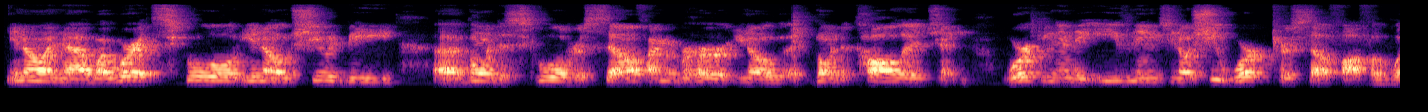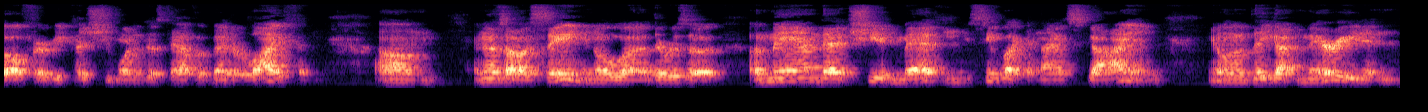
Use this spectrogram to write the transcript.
you know, and uh, while we're at school, you know, she would be uh, going to school herself. I remember her, you know, going to college and working in the evenings. You know, she worked herself off of welfare because she wanted us to have a better life, and um, and as I was saying, you know, uh, there was a a man that she had met, and he seemed like a nice guy, and you know they got married, and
